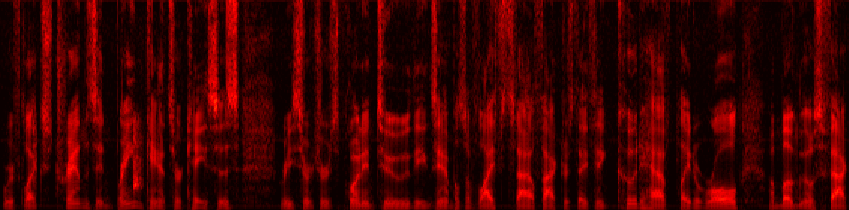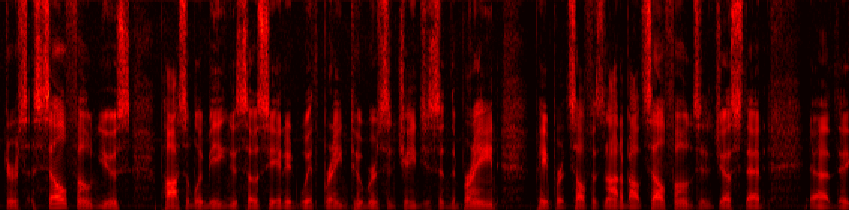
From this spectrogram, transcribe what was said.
reflects trends in brain cancer cases. Researchers pointed to the examples of lifestyle factors they think could have played a role. Among those factors, cell phone use possibly being associated with brain tumors and changes in the brain. Paper itself is not about cell phones, it's just that uh, the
